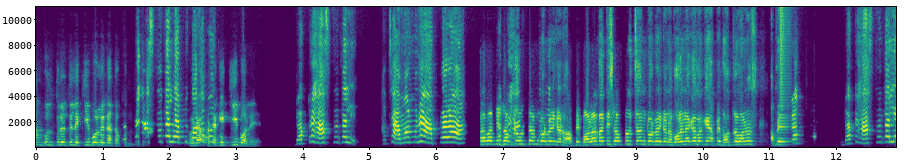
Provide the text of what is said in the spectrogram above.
আঙ্গুল তুলে তুলে কি বললেন এতক্ষণ ওটা ওটাকে কি বলে? ডক্টর হাসনাত আলী আচ্ছা আমার মনে হয় আপনারা গলাবাজি শব্দ উচ্চারণ করবেন কেন? আপনি গলাবাজি শব্দ উচ্চারণ করবেন কেন? বলেন আগে আমাকে আপনি ভদ্র মানুষ আপনি ডক্টর হাসনাত আলী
